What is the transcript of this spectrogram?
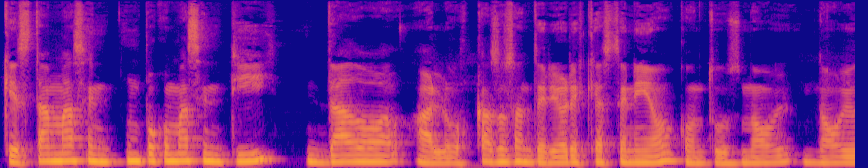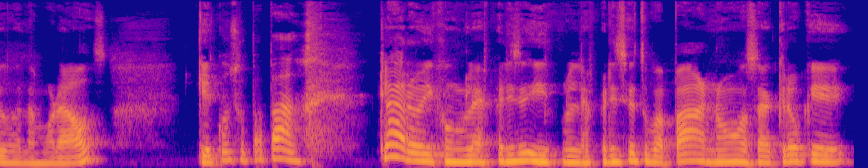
que está más en, un poco más en ti, dado a, los casos anteriores que has tenido con tus novios, novios enamorados. Que, y con su papá. Claro, y con la experiencia, y con la experiencia de tu papá, ¿no? O sea, creo que,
